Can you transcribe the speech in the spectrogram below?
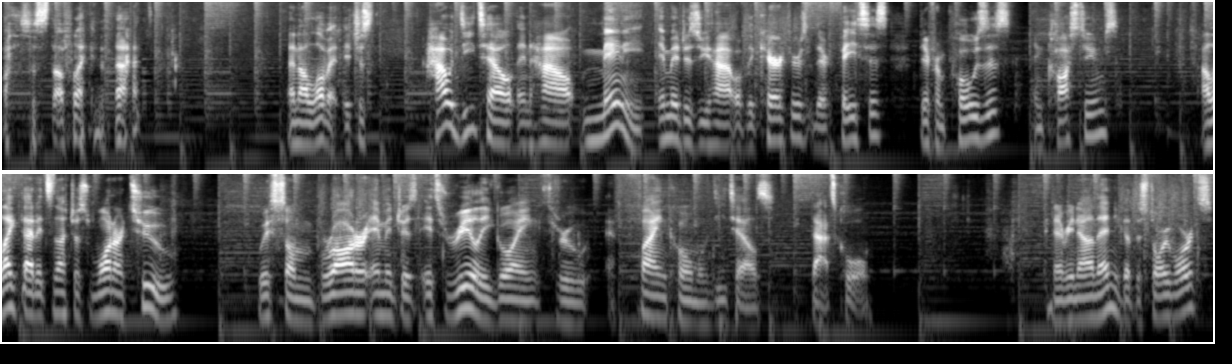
Also stuff like that. And I love it. It's just how detailed and how many images you have of the characters, their faces, different poses and costumes. I like that it's not just one or two with some broader images. It's really going through a fine comb of details. That's cool. And every now and then you got the storyboards,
